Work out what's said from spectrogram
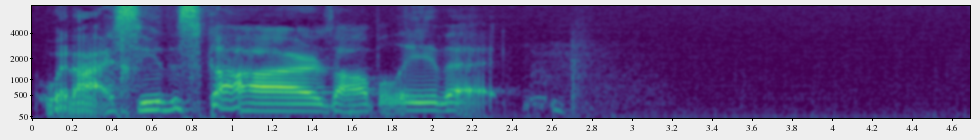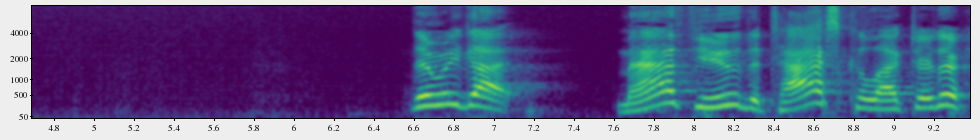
When I see the scars, I'll believe it. Then we got Matthew, the tax collector. There,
